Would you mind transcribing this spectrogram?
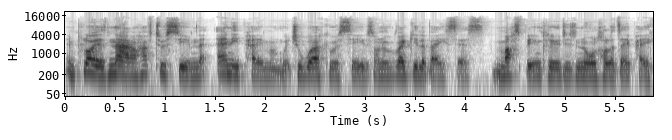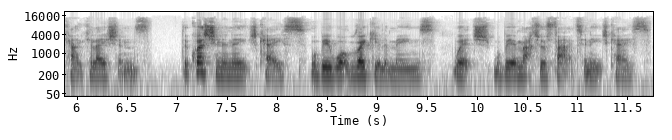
Employers now have to assume that any payment which a worker receives on a regular basis must be included in all holiday pay calculations. The question in each case will be what regular means, which will be a matter of fact in each case.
